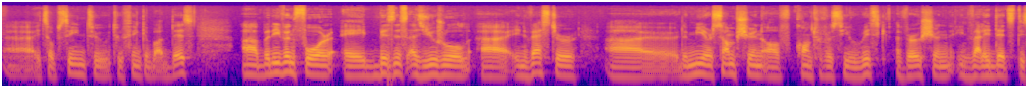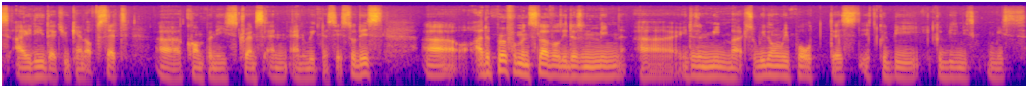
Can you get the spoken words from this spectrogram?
Uh, it's obscene to, to think about this. Uh, but even for a business as usual uh, investor, uh, the mere assumption of controversy risk aversion invalidates this idea that you can offset company strengths and, and, weaknesses. So this, at the performance level, it doesn't mean it doesn't mean much. So we don't report this. It could be it could be mis mis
